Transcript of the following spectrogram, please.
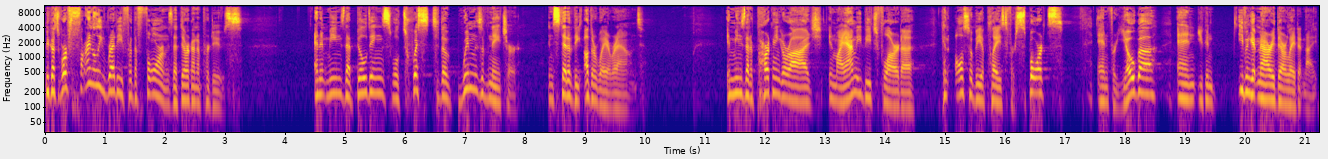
because we're finally ready for the forms that they're going to produce. And it means that buildings will twist to the whims of nature instead of the other way around. It means that a parking garage in Miami Beach, Florida, can also be a place for sports and for yoga, and you can even get married there late at night.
